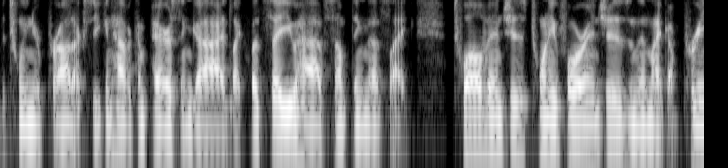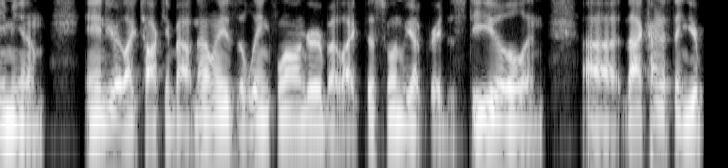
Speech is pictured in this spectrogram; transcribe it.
between your products. So you can have a comparison guide. Like, let's say you have something that's like 12 inches, 24 inches, and then like a premium. And you're like talking about not only is the length longer, but like this one we upgrade the steel and uh, that kind of thing. You're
